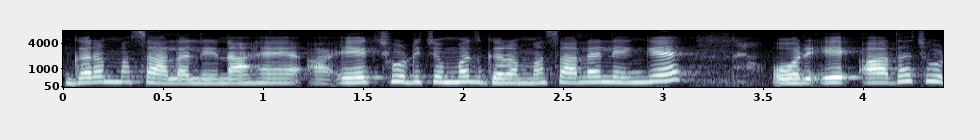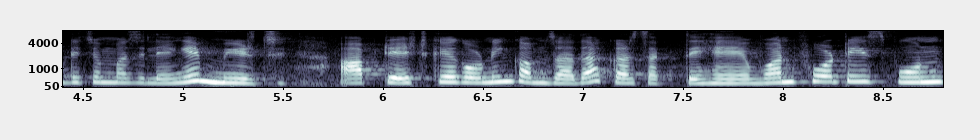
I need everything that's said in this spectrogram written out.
गरम मसाला लेना है। एक छोटी चम्मच गरम मसाला लेंगे और एक आधा छोटी चम्मच लेंगे मिर्च। आप टेस्ट के अकॉर्डिंग कम ज़्यादा कर सकते हैं। वन फोर टी स्पून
